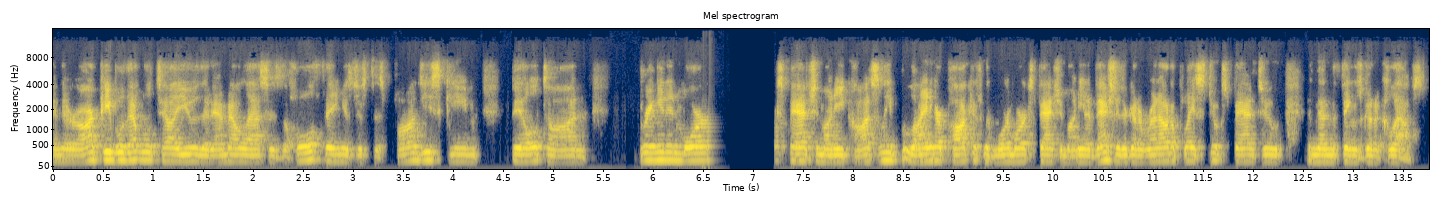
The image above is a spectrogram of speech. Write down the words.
And there are people that will tell you that MLS is the whole thing is just this Ponzi scheme built on bringing in more expansion money, constantly lining our pockets with more and more expansion money. And eventually they're going to run out of places to expand to, and then the thing's going to collapse.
